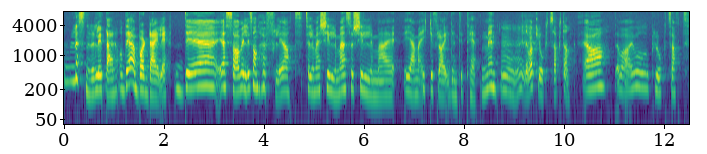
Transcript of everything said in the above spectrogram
løsner det litt der. Og det er bare deilig. Det Jeg sa veldig sånn høflig at selv om jeg skiller meg, så skiller meg, jeg meg ikke fra identiteten min. Mm, det var klokt sagt, da. Ja, det var jo klokt sagt.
